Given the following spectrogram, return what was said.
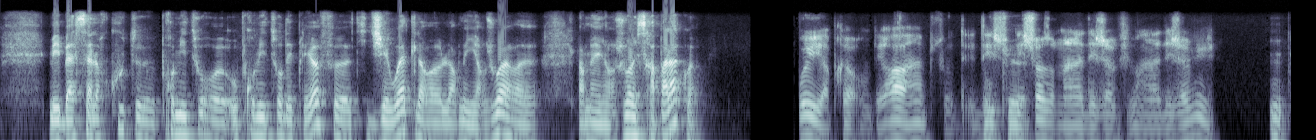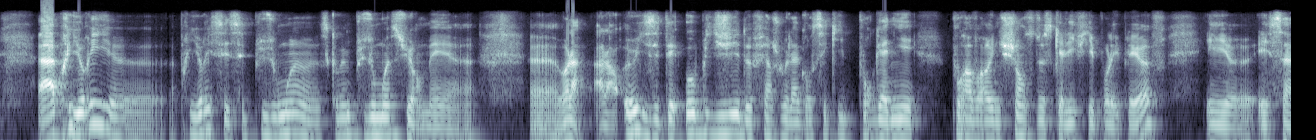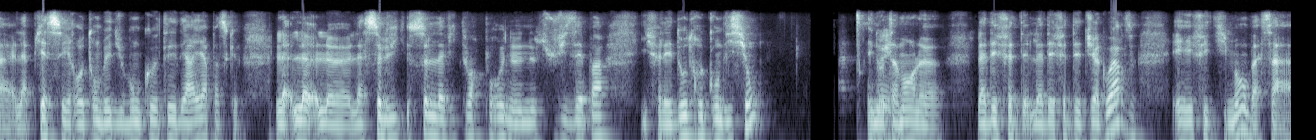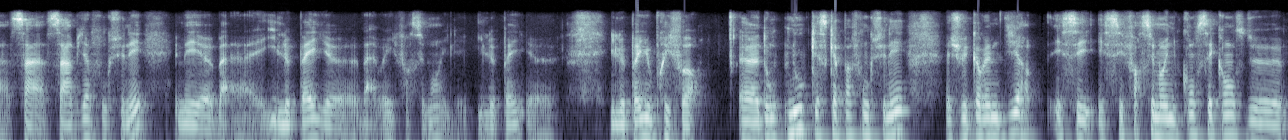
mais bah ça leur coûte euh, premier tour, euh, au premier tour des playoffs, euh, TJ Watt, leur, leur meilleur joueur, leur meilleur joueur, il sera pas là, quoi. Oui, après on verra. Hein, parce que des, Donc, des choses, on en a déjà vu. On en a déjà vu. A priori, euh, a priori, c'est plus ou moins, c'est quand même plus ou moins sûr, mais euh, euh, voilà. Alors eux, ils étaient obligés de faire jouer la grosse équipe pour gagner, pour avoir une chance de se qualifier pour les playoffs, et, euh, et ça, la pièce est retombée du bon côté derrière parce que la, seule, seule la victoire pour eux ne suffisait pas. Il fallait d'autres conditions. Et Oui. notamment le, la défaite, la défaite des Jaguars. Et effectivement, bah ça, ça, ça a bien fonctionné. Mais euh, bah, il le paye. euh, bah oui, forcément, il, il le paye. euh, il le paye au prix fort. Euh, donc nous, qu'est-ce qui n'a pas fonctionné? Je vais quand même dire, et c'est et c'est forcément une conséquence de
